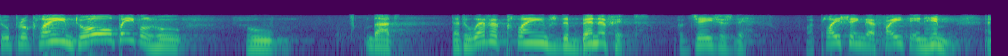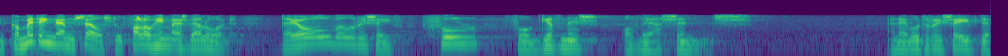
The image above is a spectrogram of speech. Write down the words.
to proclaim to all people who, who that, that whoever claims the benefit of Jesus' death by placing their faith in him and committing themselves to follow him as their Lord, they all will receive full forgiveness of their sins. And they would receive the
